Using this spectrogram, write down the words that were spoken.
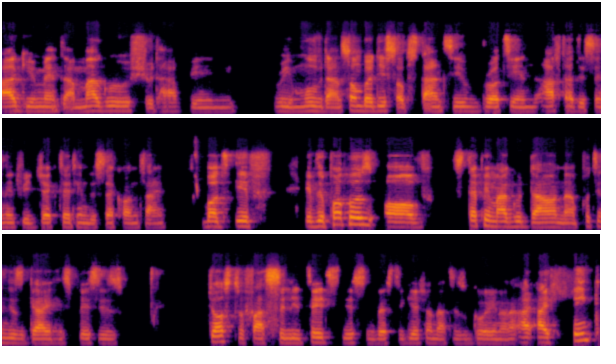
argument that Magu should have been removed and somebody substantive brought in after the Senate rejected him the second time. But if if the purpose of stepping Magu down and putting this guy in his place is just to facilitate this investigation that is going on. I, I think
